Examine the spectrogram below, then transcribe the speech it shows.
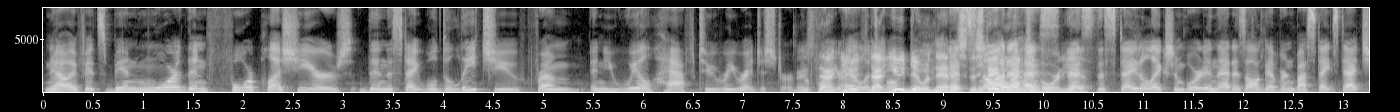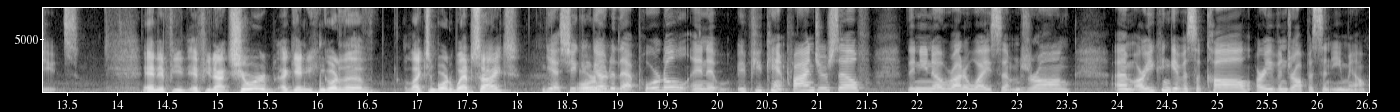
Now, if it's been more than four plus years, then the state will delete you from, and you will have to re-register That's before not you're you. eligible. Not you doing that. That's it's the state election us. board. Yeah. That's the state election board, and that is all governed by state statutes. And if you if you're not sure, again, you can go to the election board website. Yes, you can go to that portal, and it, if you can't find yourself, then you know right away something's wrong. Um, or you can give us a call or even drop us an email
